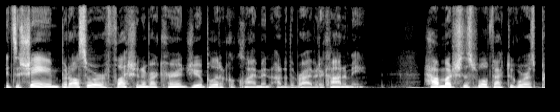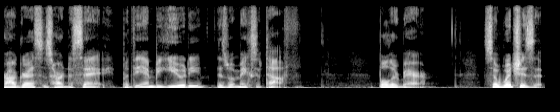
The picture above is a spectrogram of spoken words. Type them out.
It's a shame, but also a reflection of our current geopolitical climate under the private economy. How much this will affect Agora's progress is hard to say, but the ambiguity is what makes it tough. Bull or bear? So, which is it,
